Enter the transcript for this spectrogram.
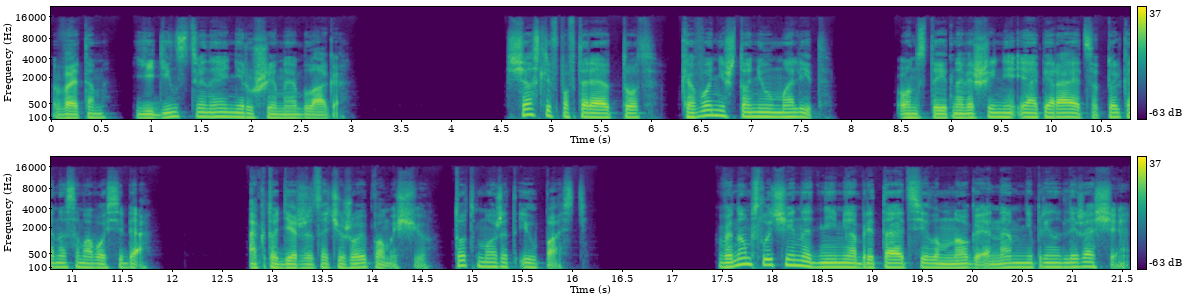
В этом единственное нерушимое благо. Счастлив, повторяют тот, кого ничто не умолит. Он стоит на вершине и опирается только на самого себя. А кто держится чужой помощью, тот может и упасть. В ином случае над ними обретает силу многое нам не принадлежащее.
